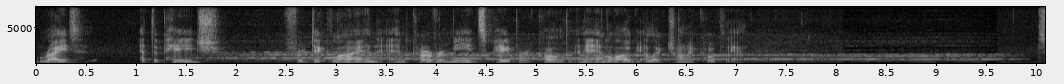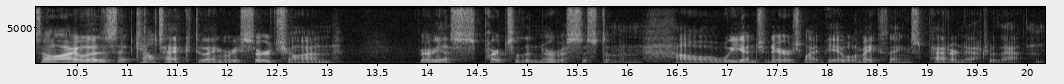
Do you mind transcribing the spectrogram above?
right at the page for Dick Lyon and Carver Mead's paper called An Analog Electronic Cochlea. So I was at Caltech doing research on various parts of the nervous system and how we engineers might be able to make things patterned after that. And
